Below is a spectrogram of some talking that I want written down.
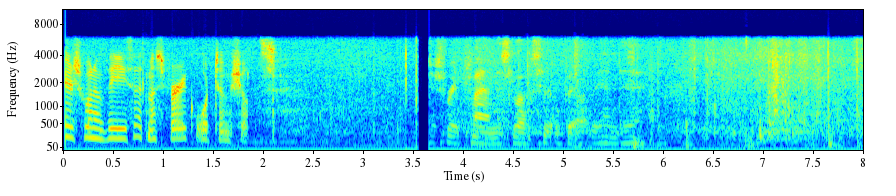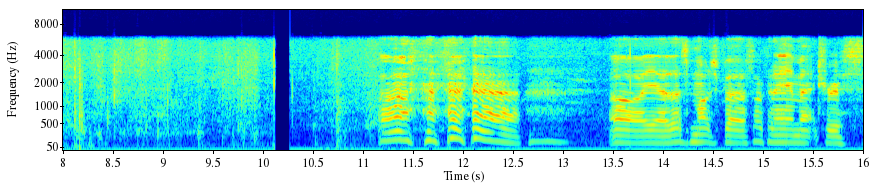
Here's one of these atmospheric autumn shots. Replan this last little bit at the end here. Ah, oh yeah, that's much better. It's like an air mattress,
